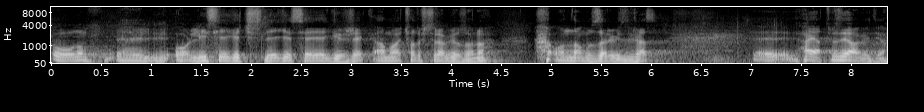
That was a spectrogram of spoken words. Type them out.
Oğlum e, o liseye geçiş, LGS'ye girecek ama çalıştıramıyoruz onu. Ondan muzdaribiz biraz. E, hayatımız devam ediyor.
